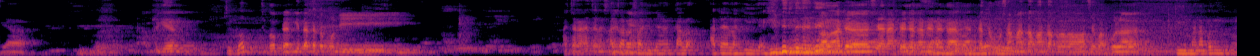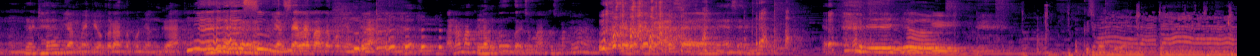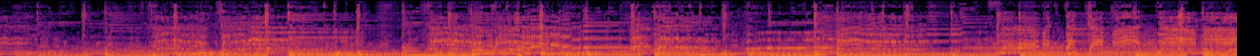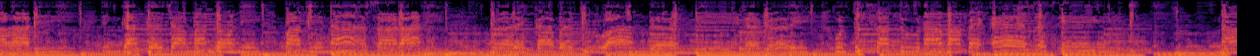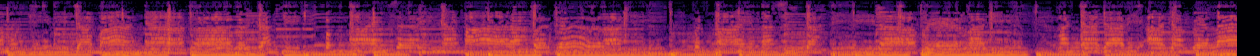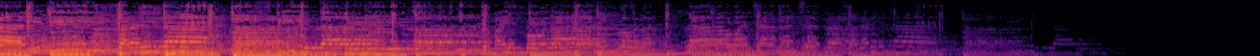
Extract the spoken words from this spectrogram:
Ya. Aku pikir cukup? cukup dan kita ketemu di acara-acara acara selanjutnya. selanjutnya kalau ada lagi kayak gini. Kalau ada siaran dadakan-dadakan dadakan, ketemu ya. sama tokoh-tokoh sepak bola. Di mana pun berada. Yang mediocre ataupun yang enggak, yang seleb ataupun yang enggak. Karena Magelang tuh enggak cuma Agus Magelang, tapi ada PPSN. PSN Agus Magelang.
